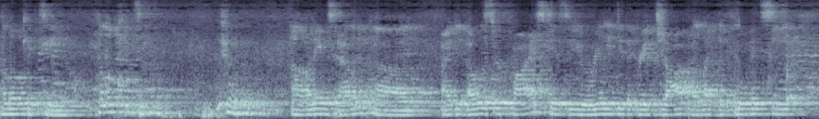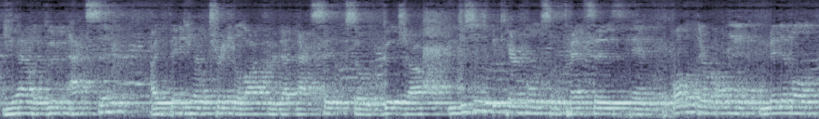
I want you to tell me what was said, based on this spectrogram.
Hello, Kitty. Hello, Kitty. uh, my name is Alan. Uh, did, I was surprised because you really did a great job. I like the fluency. You have a good accent. I think you have trained a lot for that accent, so good job. You just need to be careful with some tenses, and although there were only minimal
